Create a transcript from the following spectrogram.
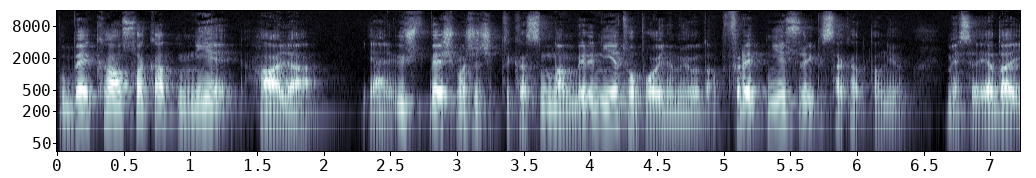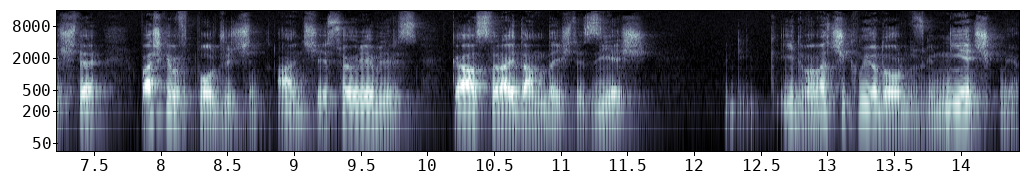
bu BK sakat mı? Niye hala? Yani 3-5 maça çıktı Kasım'dan beri. Niye top oynamıyor adam? Fred niye sürekli sakatlanıyor? Mesela ya da işte başka bir futbolcu için aynı şeyi söyleyebiliriz. Galatasaray'dan da işte Ziyech. İdman'a çıkmıyor doğru düzgün. Niye çıkmıyor?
